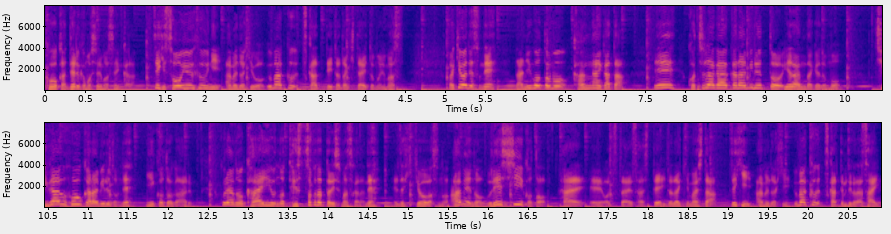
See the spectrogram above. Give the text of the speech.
効果出るかもしれませんからぜひそういう風に雨の日をうまく使っていただきたいと思います、まあ、今日はですね何事も考え方ね、こちら側から見ると嫌なんだけども違う方から見るとねいいことがある。これはあの開運の鉄則だったりしますからね。えぜひ今日はその雨の嬉しいことはい、えーお伝えさせていただきました。ぜひ雨の日うまく使ってみてください。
